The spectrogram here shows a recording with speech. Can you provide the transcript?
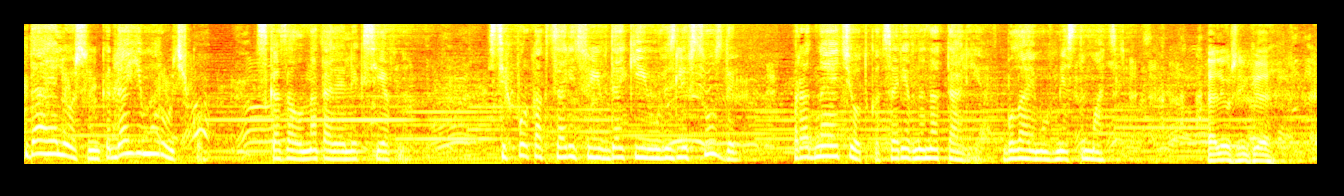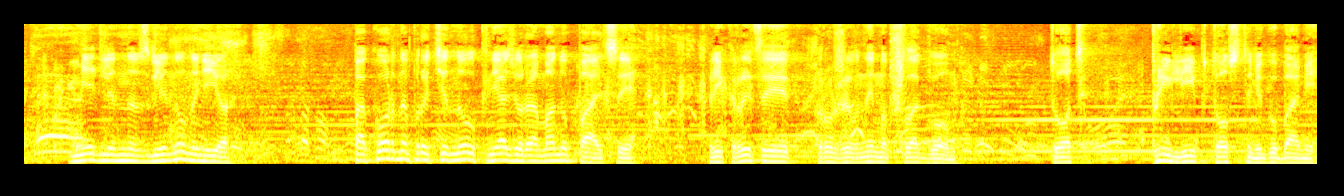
«Дай, Алешенька, дай ему ручку», — сказала Наталья Алексеевна. С тех пор, как царицу Евдокию увезли в Суздаль, родная тетка, царевна Наталья, была ему вместо матери. Алешенька медленно взглянул на нее, покорно протянул князю Роману пальцы, прикрытые кружевным обшлагом. Тот прилип толстыми губами.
